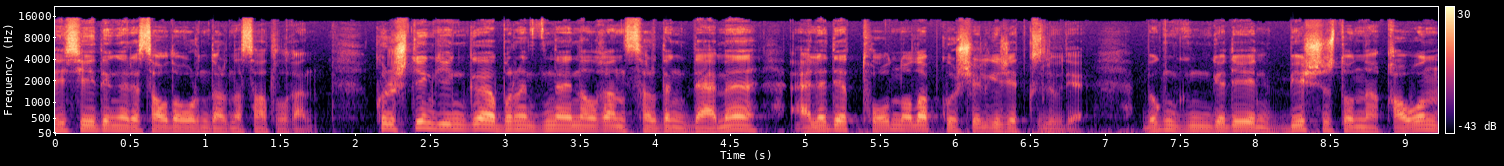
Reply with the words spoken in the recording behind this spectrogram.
Ресейдің ірі сауда орындарына сатылған. Күріштен кейінгі брендіне айналған сырдың дәмі әлі де тонналап көрші елге жеткізілуде. Бүгінгі күнге дейін 500 тонна қауын,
